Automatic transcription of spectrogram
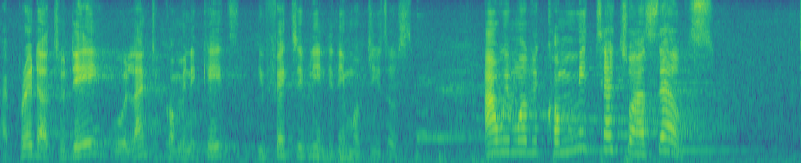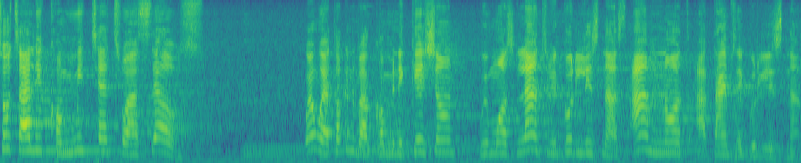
I pray that today we will learn to communicate effectively in the name of Jesus. And we must be committed to ourselves. Totally committed to ourselves. When we are talking about communication, we must learn to be good listeners. I'm not at times a good listener.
